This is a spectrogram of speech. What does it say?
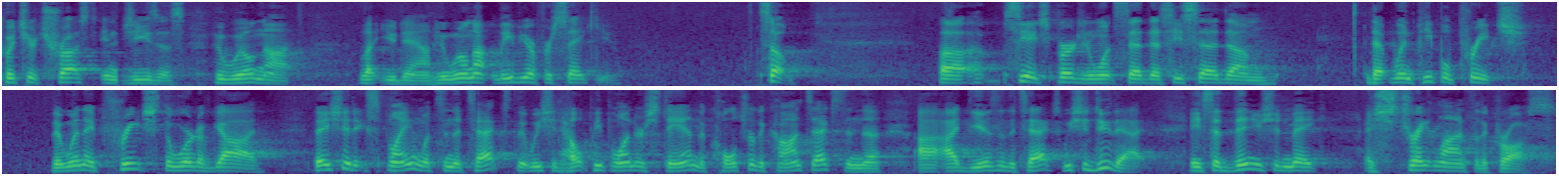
Put your trust in Jesus, who will not let you down, who will not leave you or forsake you. So, uh, C.H. Spurgeon once said this. He said um, that when people preach, that when they preach the Word of God, they should explain what's in the text, that we should help people understand the culture, the context, and the uh, ideas of the text. We should do that. And he said, then you should make a straight line for the cross.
